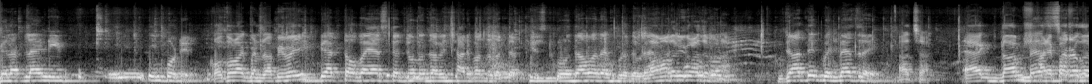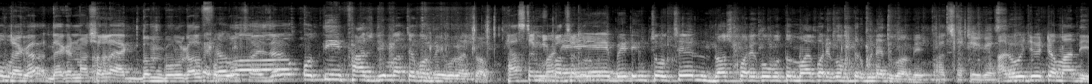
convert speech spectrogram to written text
ব্লাড লাইন ইম্পোর্টেড কত রাখবেন রাবি ভাই? পেয়ারটাও ভাই আজকের জন্য যাবে সাড়ে পাঁচ হাজার টাকা। কোনো দামাদামি করে দেবে দামাদামি করা যাবে না। যা দেখবেন ম্যাচরাই আচ্ছা। একদম সাড়ে পাঁচ হাজার টাকা। দেখেন মার্শাল্লাহ একদম গোলগাল ফুটবল সাইজের ফার্স্ট ডিম বাচ্চা করবে এগুলো সব। Time ডিম বাচ্চা মানে করবে। বেডিং চলছে দশ পরে কবুতর নয় পরে কবুতর গুনে দিব আমি। আচ্ছা ঠিক আছে। আর ওই যে ওইটা মাদি।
